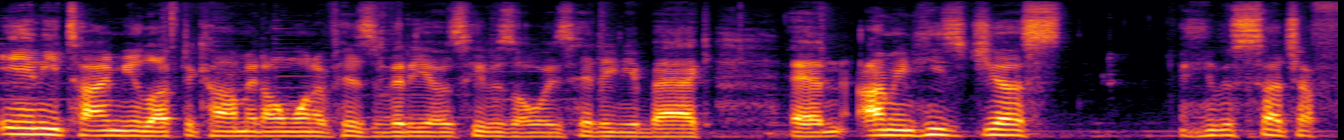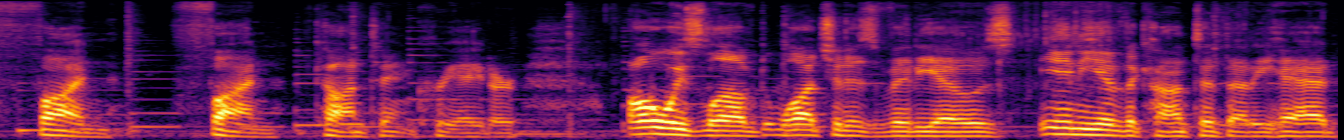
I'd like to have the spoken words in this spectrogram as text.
Anytime you left a comment on one of his videos, he was always hitting you back. And I mean, he's just, he was such a fun, fun content creator. Always loved watching his videos, any of the content that he had.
